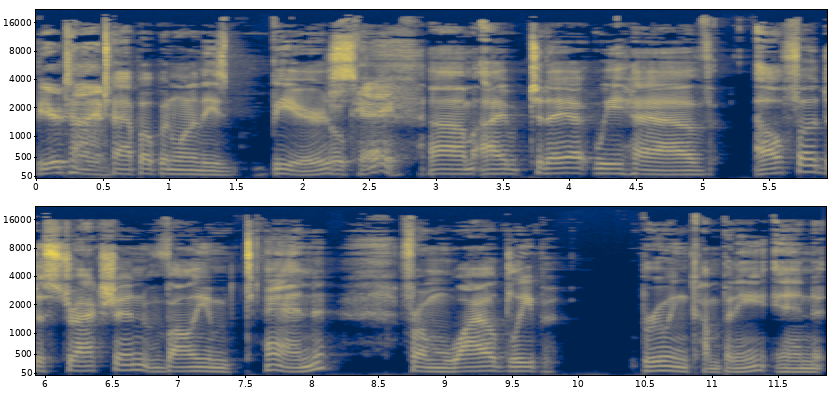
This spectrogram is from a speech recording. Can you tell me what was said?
Beer time. tap open one of these beers. Okay. Um, I today we have Alpha Abstraction Volume Ten from Wild Leap Brewing Company in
